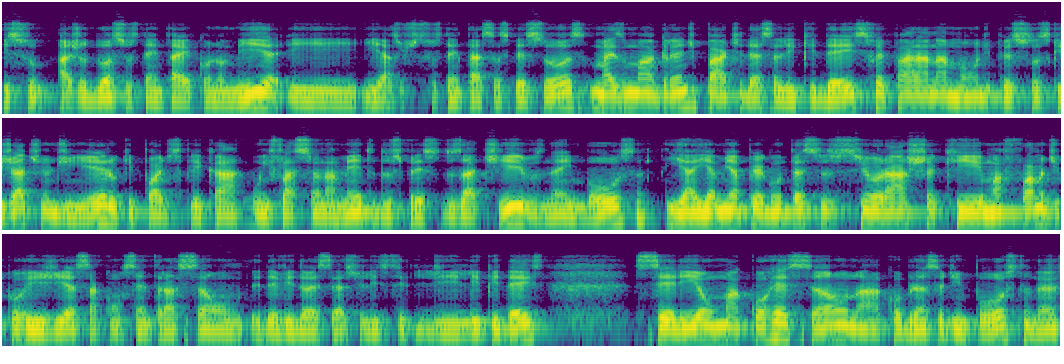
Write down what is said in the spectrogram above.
isso ajudou a sustentar a economia e, e, a sustentar essas pessoas, mas uma grande parte dessa liquidez foi parar na mão de pessoas que já tinham dinheiro, que pode explicar o inflacionamento dos preços dos ativos né, em bolsa. E aí a minha pergunta é se o senhor acha que uma forma de corrigir essa concentração devido ao excesso de, de liquidez seria uma correção na cobrança de imposto, né,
